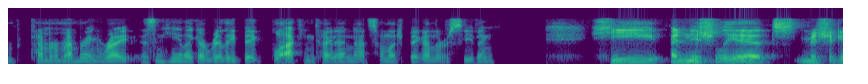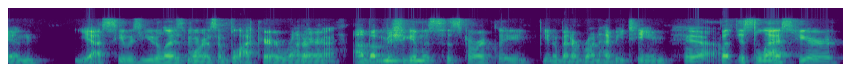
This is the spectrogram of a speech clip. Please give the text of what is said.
if I'm remembering right, isn't he like a really big blocking tight end, not so much big on the receiving? He initially at Michigan, yes, he was utilized more as a blocker runner, Okay. uh, but Michigan was historically, you know, been a run heavy team. Yeah. But this last year,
